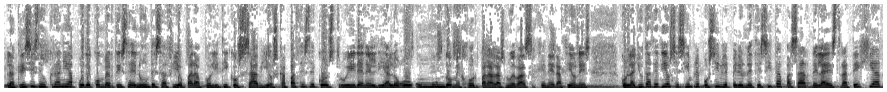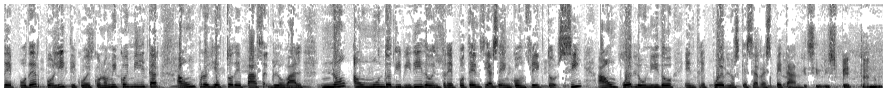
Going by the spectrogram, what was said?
La crisis, de Ucrania puede convertirse en un desafío para políticos sabios, capaces de construir en el diálogo un mundo mejor para las nuevas generaciones. Con la ayuda de Dios es siempre posible, pero necesita pasar de la estrategia de poder político, económico y militar a un proyecto de paz global, no a un mundo dividido entre potencias en conflicto, sí a un pueblo unido entre pueblos que se respetan. Que se respetan.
